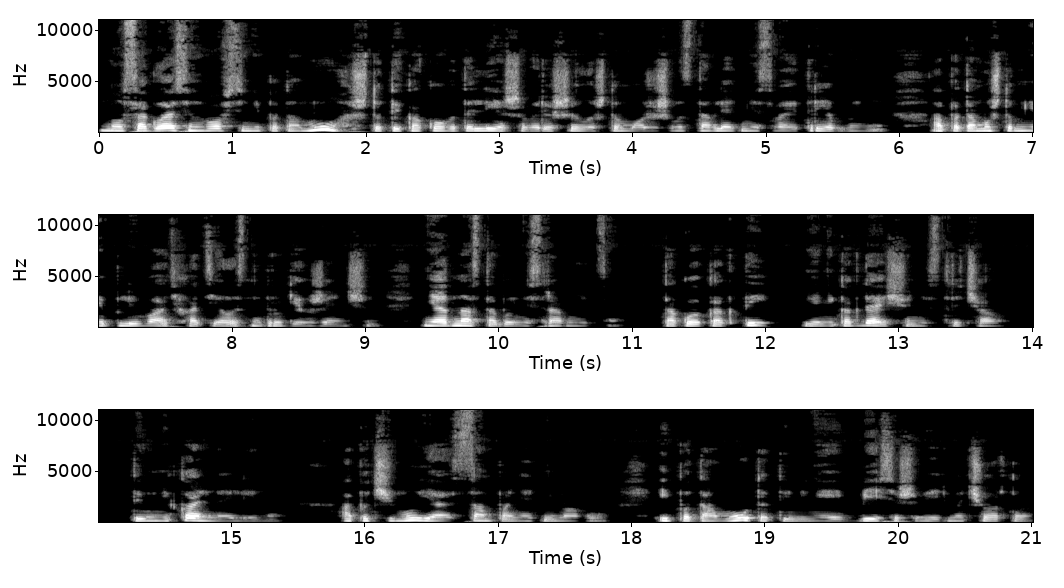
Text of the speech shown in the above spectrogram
Но согласен вовсе не потому, что ты какого-то лешего решила, что можешь выставлять мне свои требования, а потому что мне плевать хотелось на других женщин. Ни одна с тобой не сравнится. Такой, как ты, я никогда еще не встречал. Ты уникальная, Лина. А почему, я сам понять не могу. И потому-то ты меня и бесишь, ведьма чертова,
